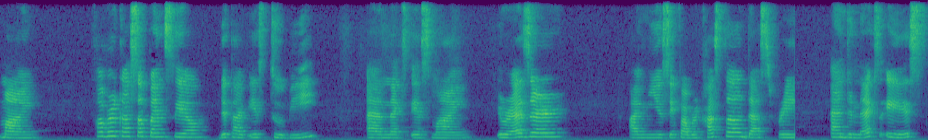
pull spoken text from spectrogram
my Faber-Castell pencil. The type is 2B and next is my eraser. I'm using Faber-Castell dust free. And the next is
